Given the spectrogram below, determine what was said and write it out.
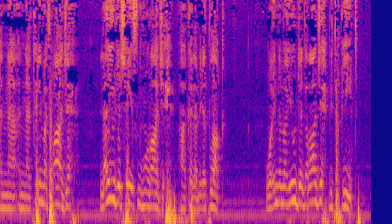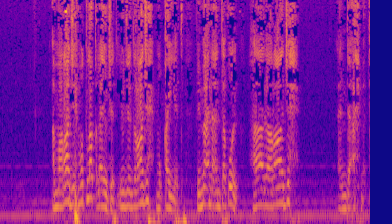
أن أن كلمة راجح لا يوجد شيء اسمه راجح هكذا بإطلاق وإنما يوجد راجح بتقييد. أما راجح مطلق لا يوجد يوجد راجح مقيد بمعنى أن تقول هذا راجح عند أحمد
